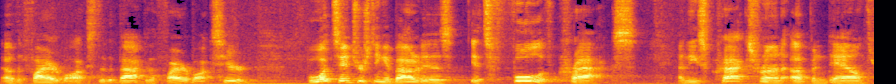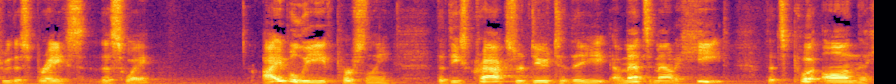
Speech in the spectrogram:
of the firebox to the back of the firebox here. But what's interesting about it is it's full of cracks and these cracks run up and down through this brace this way. I believe personally that these cracks are due to the immense amount of heat that's put on the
